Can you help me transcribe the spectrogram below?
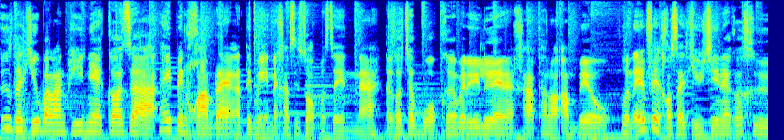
ซึ่งไซคิวบาลานซ์พลีสเนี่ยก็จะให้เป็นความแรงอัลติเมทนะครับ12%นะแล้วก็จะบวกเพิ่มไปเรื่อยๆนะครับถ้าเราอัพเวลส่วนเอฟเฟกของไซคิวชิ้นเนี่ยก็คือ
